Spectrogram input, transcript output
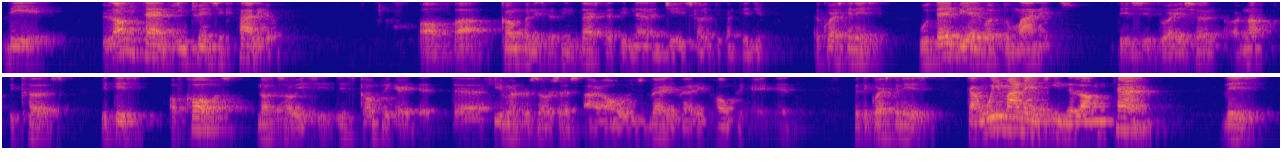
the long-term intrinsic value of uh, companies that invested in LNG is going to continue. The question is, would they be able to manage this situation or not? Because it is, of course, not so easy. It is complicated. Uh, human resources are always very, very complicated. But the question is, can we manage in the long term these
